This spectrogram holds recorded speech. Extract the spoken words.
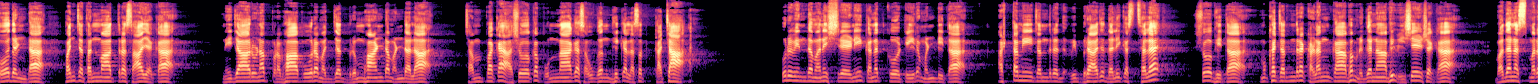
கோதண்டா பஞ்ச தன்மாத்திர சாயகா. நிஜாருண பிரபாபூர மஜ்ஜத் பிரம்மாண்ட மண்டலா சம்பக அசோக புன்னாக சௌகந்திக லசத் கச்சா குருவிந்த மனுஷ்ரேணி கனத்கோட்டீர மண்டிதா அஷ்டமி சந்திர விப்ராஜ தலிகஸ்தல சோபிதா முகச்சந்திர களங்காப மிருகநாபி விசேஷகா வதனஸ்மர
